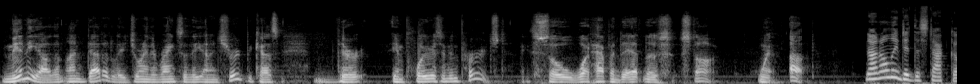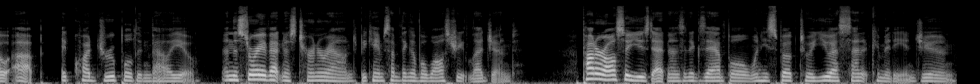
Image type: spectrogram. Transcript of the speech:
many of them undoubtedly joining the ranks of the uninsured because their employers have been purged. So, what happened to Aetna's stock? Went up. Not only did the stock go up, it quadrupled in value and the story of Aetna's turnaround became something of a Wall Street legend. Potter also used Aetna as an example when he spoke to a U.S. Senate committee in June.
